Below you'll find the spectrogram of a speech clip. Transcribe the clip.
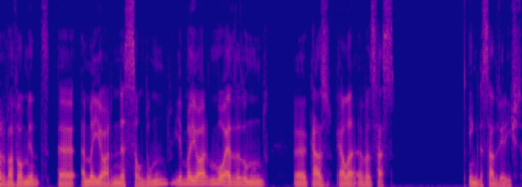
provavelmente uh, a maior nação do mundo e a maior moeda do mundo, uh, caso ela avançasse. É engraçado ver isto.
